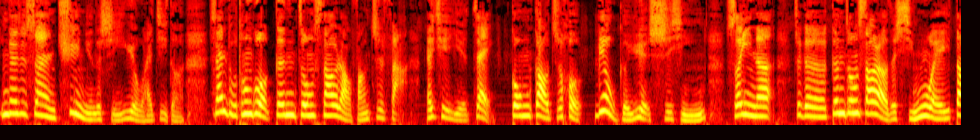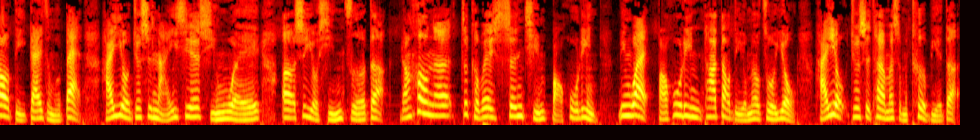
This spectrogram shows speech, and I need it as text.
应该是算去年的十一月，我还记得三读通过跟踪骚扰防治法，而且也在。公告之后六个月施行，所以呢，这个跟踪骚扰的行为到底该怎么办？还有就是哪一些行为呃是有刑责的？然后呢，这可不可以申请保护令？另外，保护令它到底有没有作用？还有就是它有没有什么特别的？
